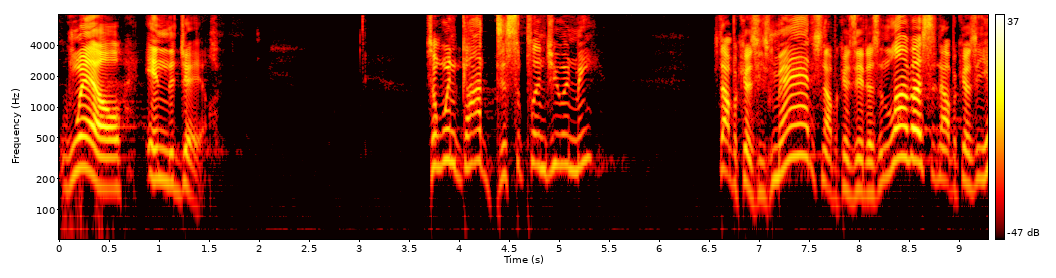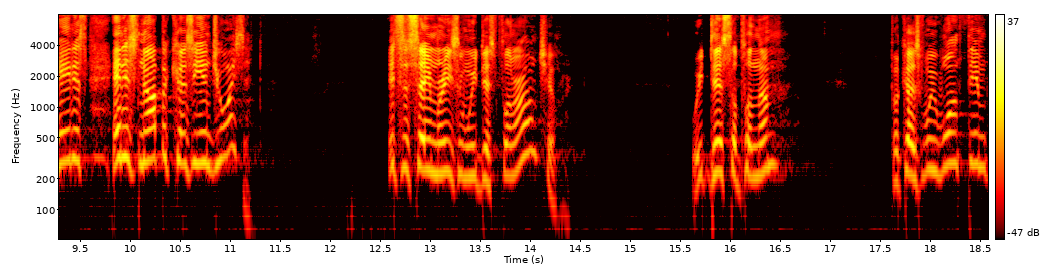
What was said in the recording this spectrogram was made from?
well in the jail. So when God disciplines you and me, it's not because he's mad, it's not because he doesn't love us, it's not because he hates us, and it's not because he enjoys it. It's the same reason we discipline our own children. We discipline them because we want them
